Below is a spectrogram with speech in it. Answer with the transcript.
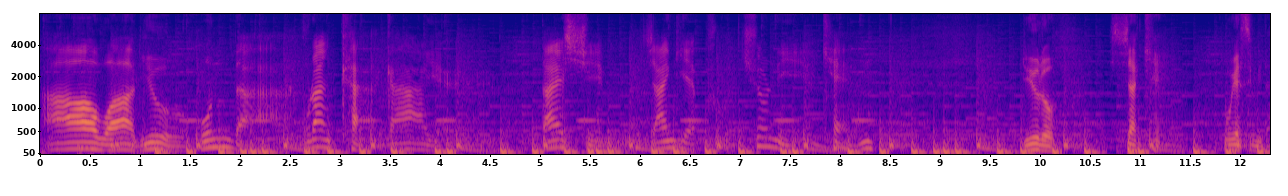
아와 류 혼다 브랑카 가일 날심 장기예프 츄니 켄 류로 시작해 보겠습니다.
